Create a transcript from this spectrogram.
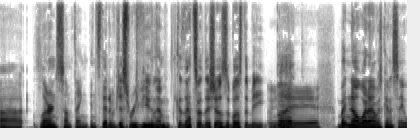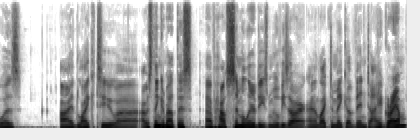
uh, learn something instead of just review them because that's what the show's supposed to be. But yeah. But no, what I was gonna say was, I'd like to. Uh, I was thinking about this of how similar these movies are, and I'd like to make a Venn diagram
